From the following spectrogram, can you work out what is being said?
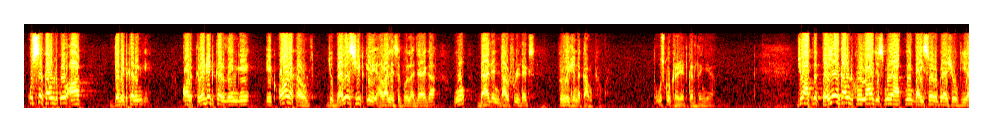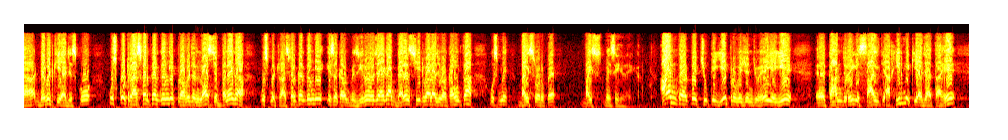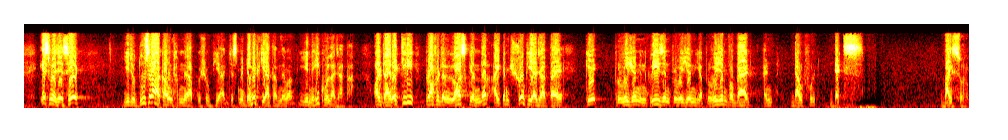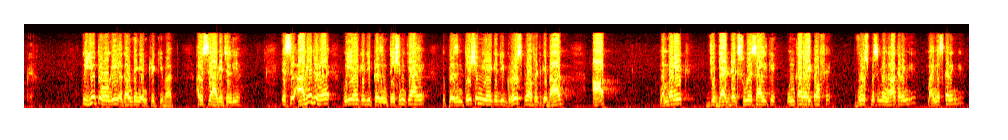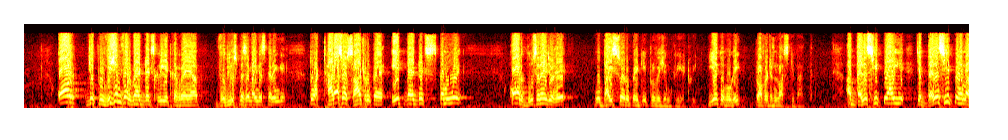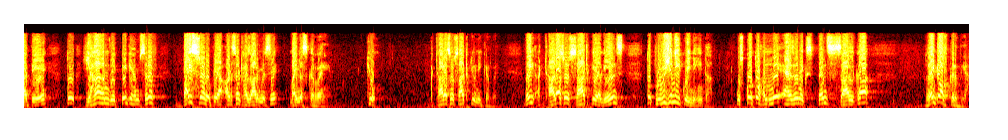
us account کو آپ ڈیبٹ کریں گے اور کریڈٹ کر دیں گے ایک اور اکاؤنٹ جو بیلنس شیٹ کے حوالے سے کھولا جائے گا، وہ bad and doubtful debts provision account ہوگا۔ تو اس کو کریڈٹ کر دیں گے آپ۔ جو آپ نے پہلے اکاؤنٹ کھولا جس میں آپ نے بائیس سو روپیہ شو کیا ڈیبٹ کیا جس کو، اس کو ٹرانسفر کر دیں گے۔ پروفٹ اینڈ لاس جب بنے گا، اس میں ٹرانسفر کر دیں گے۔ اس اکاؤنٹ میں زیرو ہو جائے گا۔ بیلنس شیٹ والا جو اکاؤنٹ تھا، اس میں بائیس سو روپئے بائیس ویسے ہی رہے گا۔ عام طور پہ چونکہ یہ پروویژن جو ہے، یا یہ کام جو ہے، یہ سال کے آخر میں کیا جاتا ہے، اس وجہ سے یہ جو دوسرا اکاؤنٹ ہم نے آپ کو شو کیا، جس میں ڈیبٹ کیا تھا ہم نے اماؤنٹ یہ نہیں کھولا جاتا۔ اور ڈائریکٹلی پروفٹ اینڈ لاس کے اندر آئٹم شو کیا جاتا ہے کہ پروویژن انکریز ان پروویژن یا provision for bad and doubtful debts بائیس سو روپیہ۔ تو یہ تو ہو گئی اکاؤنٹنگ انٹری کی بات۔ اب اس سے آگے چلیے۔ اس سے آگے جو ہے، وہ یہ ہے کہ جی پریزنٹیشن کیا ہے۔ تو پریزنٹیشن یہ ہے کہ جی گروس پروفٹ کے بعد آپ نمبر ایک، جو بیڈ ڈیٹس ہوئے سال کے، ان کا رائٹ آف ہے۔ وہ اس میں سے منہا کریں گے، مائنس کریں گے۔ اور جو provision for bad debts create کر رہے ہیں آپ، وہ بھی اس میں سے مائنس کریں گے۔ تو اٹھارہ سو ساٹھ روپے ایک بیڈ ڈیٹس کم ہوئے۔ اور دوسرے جو ہے، وہ بائیس سو روپے کی پروویژن کریٹ ہوئی۔ یہ تو ہو گئی پروفٹ اینڈ لاس کی بات۔ اب بیلنس شیٹ پہ آئیے۔ جب بیلنس شیٹ پہ ہم آتے ہیں، تو یہاں ہم دیکھتے ہیں کہ ہم صرف بائیس سو روپیہ اڑسٹھ ہزار میں سے مائنس کر رہے ہیں۔ کیوں؟ اٹھارہ سو ساٹھ کیوں نہیں کر رہے؟ بھائی، اٹھارہ سو ساٹھ کے اگینسٹ تو پروویژن ہی کوئی نہیں تھا۔ اس کو تو ہم نے ایز این ایکسپینس سال کا رائٹ آف کر دیا۔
